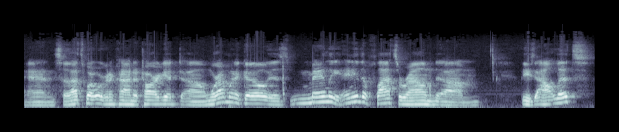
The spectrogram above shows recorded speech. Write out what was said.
And so that's what we're going to kind of target. Um, where I'm going to go is mainly any of the flats around um, these outlets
